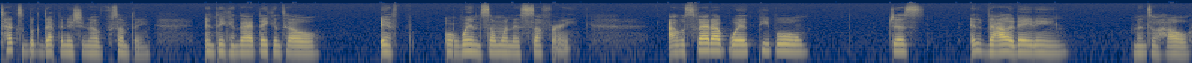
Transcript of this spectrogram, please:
textbook definition of something, and thinking that they can tell if or when someone is suffering. I was fed up with people just invalidating mental health.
